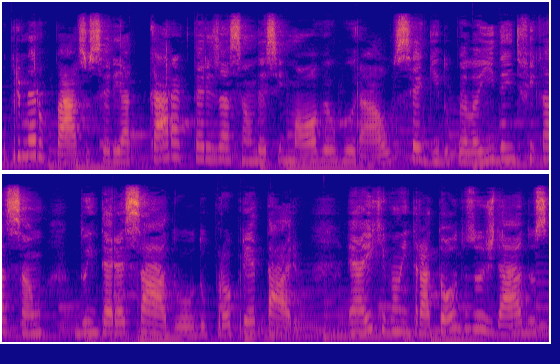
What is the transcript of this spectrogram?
O primeiro passo seria a caracterização desse imóvel rural, seguido pela identificação do interessado ou do proprietário. É aí que vão entrar todos os dados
